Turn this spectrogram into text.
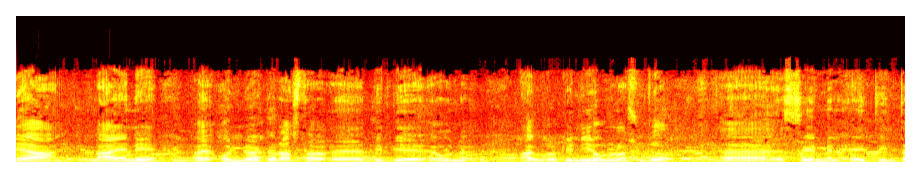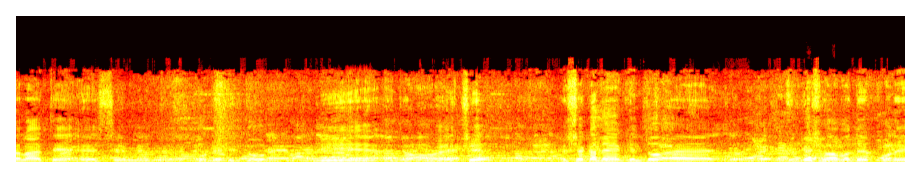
নেওয়া না এনে অন্য একটা রাস্তা দিক দিয়ে আকবরকে নিয়ে ওনারা শুধু সিএমএল, এই তিনতলাতে সিএমএল কোর্টে কিন্তু নিয়ে যাওয়া হয়েছে। সেখানে কিন্তু জিজ্ঞাসাবাদের পরে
